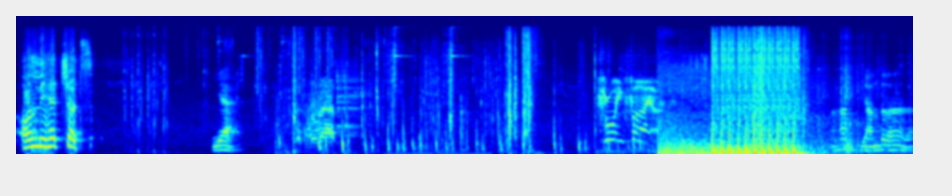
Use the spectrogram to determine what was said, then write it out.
Only headshots. Yeah. Throwing fire. Aha yandı lan adam.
